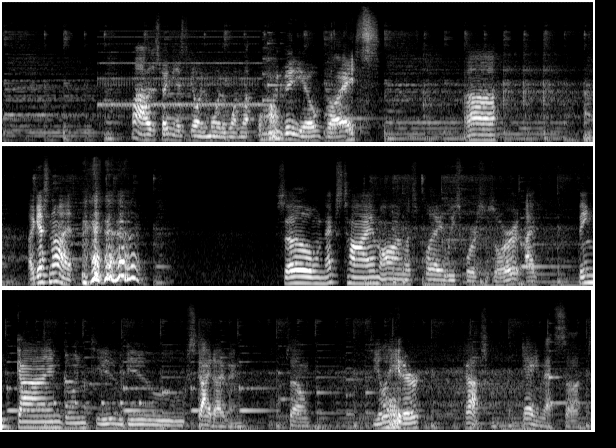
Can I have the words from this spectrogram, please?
Well, I was expecting this to go into more than one one video, but... Uh... I guess not. so, next time on Let's Play Wii Sports Resort, I think I'm going to do skydiving. So, see you later. Gosh, dang, that sucked.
